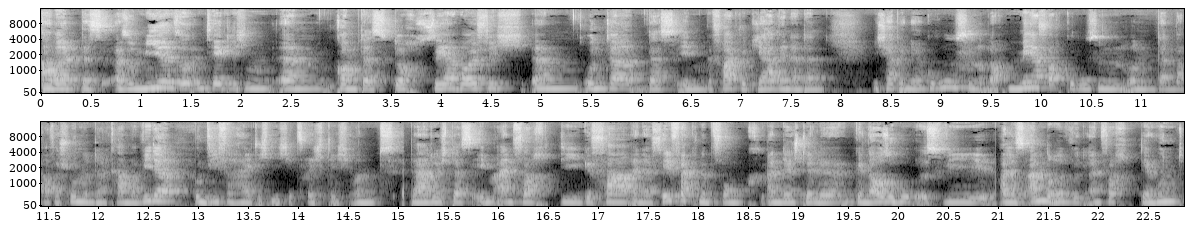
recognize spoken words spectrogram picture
Aber das, also mir so im täglichen ähm, kommt das doch sehr häufig ähm, unter, dass eben gefragt wird, ja, wenn er dann, ich habe ihn ja gerufen und auch mehrfach gerufen und dann war er verschwunden und dann kam er wieder. Und wie verhalte ich mich jetzt richtig? Und dadurch, dass eben einfach die Gefahr einer Fehlverknüpfung an der Stelle genauso hoch ist wie alles andere, wird einfach der Hund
